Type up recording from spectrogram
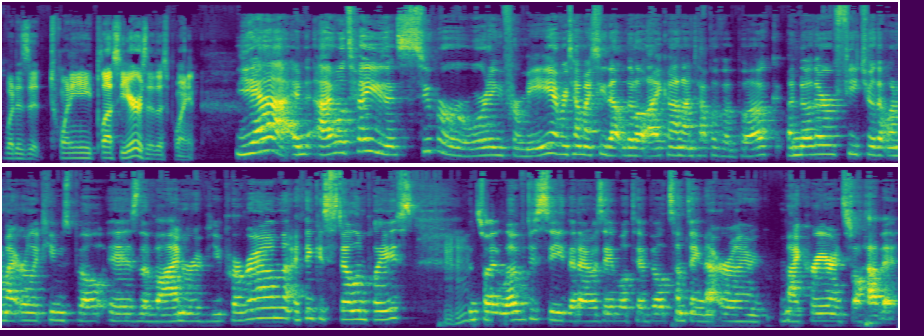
what is it, 20 plus years at this point? Yeah, and I will tell you that's super rewarding for me. Every time I see that little icon on top of a book. Another feature that one of my early teams built is the Vine review program that I think is still in place. Mm-hmm. And so I love to see that I was able to build something that early in my career and still have it,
